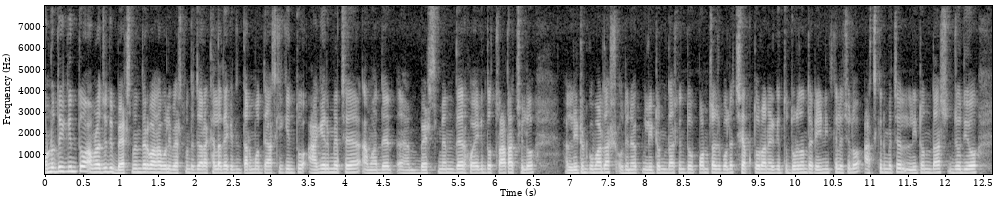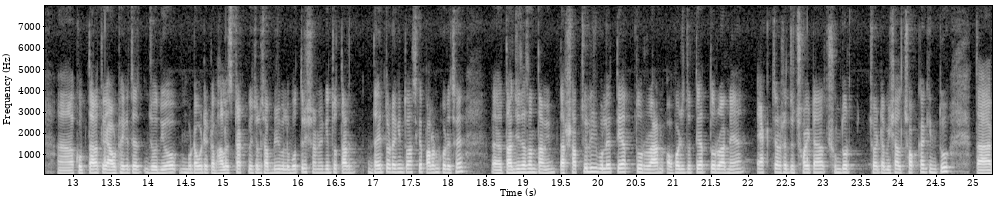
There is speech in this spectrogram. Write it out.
অন্যদিকে কিন্তু আমরা যদি ব্যাটসম্যানদের কথা বলি ব্যাটসম্যানদের যারা খেলা দেখেছেন, তার মধ্যে আজকে কিন্তু আগের ম্যাচে আমাদের ব্যাটসম্যানদের হয়ে কিন্তু ত্রাটা ছিল লিটন কুমার দাস অধিনায়ক লিটন দাস কিন্তু পঞ্চাশ বলে ছিয়াত্তর রানের কিন্তু দুর্দান্ত একটা ইনিংস খেলেছিল। আজকের ম্যাচে লিটন দাস যদিও খুব তাড়াতাড়ি আউট হয়ে গেছে, যদিও মোটামুটি একটা ভালো স্টার্ট পেয়েছিল ছাব্বিশ বলে বত্রিশ রানের, কিন্তু তার দায়িত্বটা কিন্তু আজকে পালন করেছে তাজিদ হাসান তামিম। তার সাতচল্লিশ বলে তিয়াত্তর রান, অপরাজিত তিয়াত্তর রানে এক চার সাথে ছয়টা সুন্দর ছয়টা বিশাল ছক্কা কিন্তু তার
